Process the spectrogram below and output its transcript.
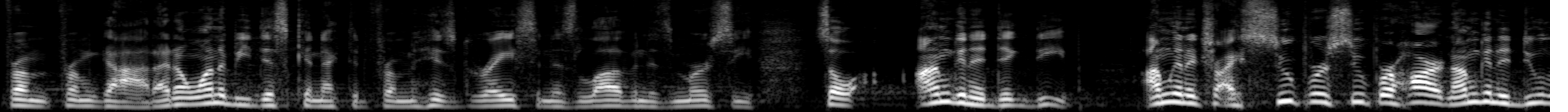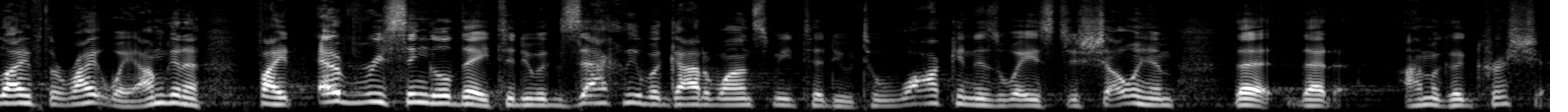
from, from God. I don't want to be disconnected from His grace and His love and His mercy. So I'm going to dig deep. I'm going to try super, super hard, and I'm going to do life the right way. I'm going to fight every single day to do exactly what God wants me to do, to walk in His ways, to show Him that, that I'm a good Christian.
